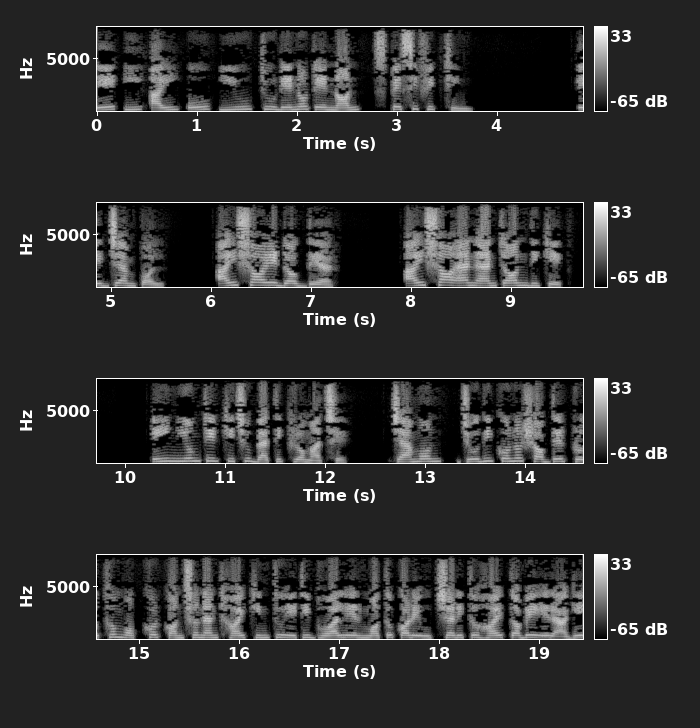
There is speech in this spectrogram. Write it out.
a, e, i, o, u to denote a non-specific thing. Example. I saw a dog there. I saw an ant on the cake. এই নিয়মটির কিছু ব্যতিক্রম আছে যেমন যদি কোনো শব্দের প্রথম অক্ষর কনসোন্যান্ট হয় কিন্তু এটি ভোয়াল এর মতো করে উচ্চারিত হয় তবে এর আগে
